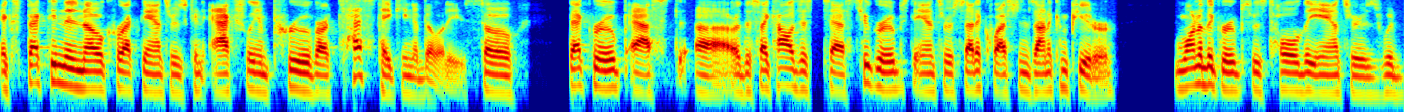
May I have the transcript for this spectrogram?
expecting to know correct answers can actually improve our test taking abilities. So that group asked, uh, or the psychologists asked two groups to answer a set of questions on a computer one of the groups was told the answers would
